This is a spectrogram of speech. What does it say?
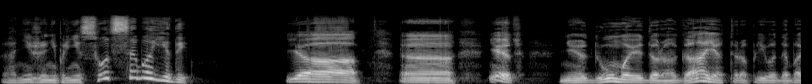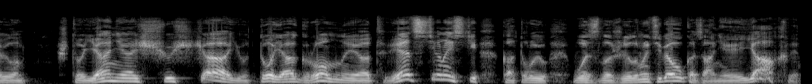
Они же не принесут с собой еды. Я... Э, нет, не думай, дорогая, — торопливо добавил он, — что я не ощущаю той огромной ответственности, которую возложила на тебя указание Яхве.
